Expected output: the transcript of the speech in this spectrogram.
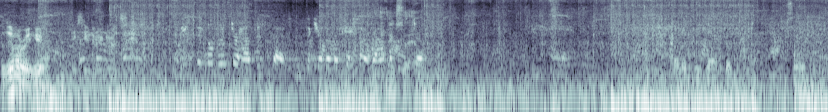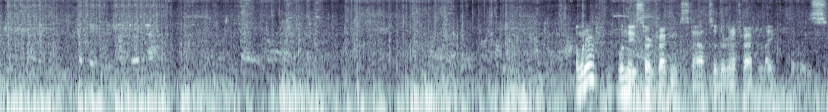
There's ammo right here. They seem to ignore the sand. Lead signal booster has been set. Secure the location around Thanks the for booster. I don't know if there's that, but- So, The base is under attack. I wonder if when they start tracking stats, if they're gonna track knife kills.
